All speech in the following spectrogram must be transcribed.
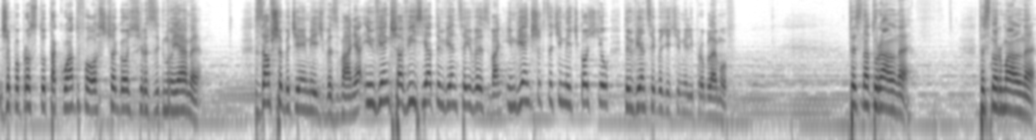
że po prostu tak łatwo z czegoś rezygnujemy. Zawsze będziemy mieć wyzwania. Im większa wizja, tym więcej wyzwań. Im większy chcecie mieć kościół, tym więcej będziecie mieli problemów. To jest naturalne. To jest normalne.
